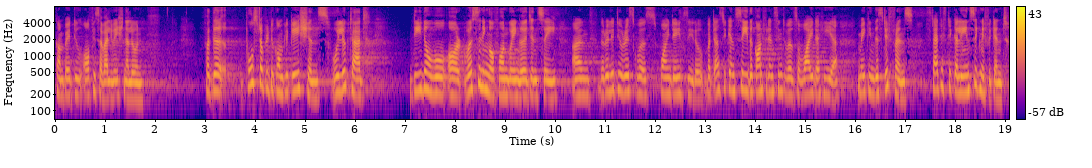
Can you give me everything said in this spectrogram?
compared to office evaluation alone. For the postoperative complications, we looked at de novo or worsening of ongoing urgency, and the relative risk was 0.80. But as you can see, the confidence intervals are wider here, making this difference statistically insignificant.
